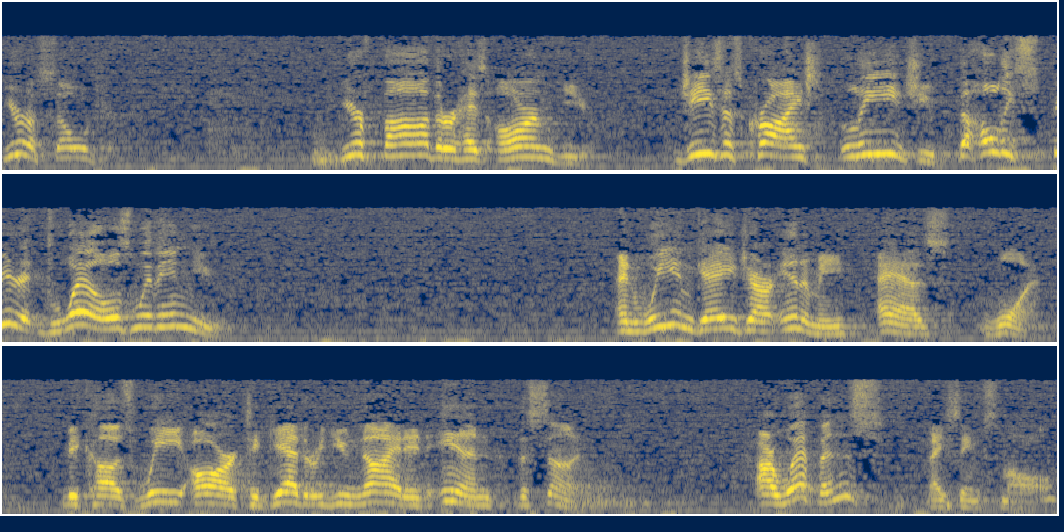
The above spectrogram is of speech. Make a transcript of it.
you're a soldier. Your Father has armed you. Jesus Christ leads you. The Holy Spirit dwells within you. And we engage our enemy as one because we are together united in the Son. Our weapons may seem small.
